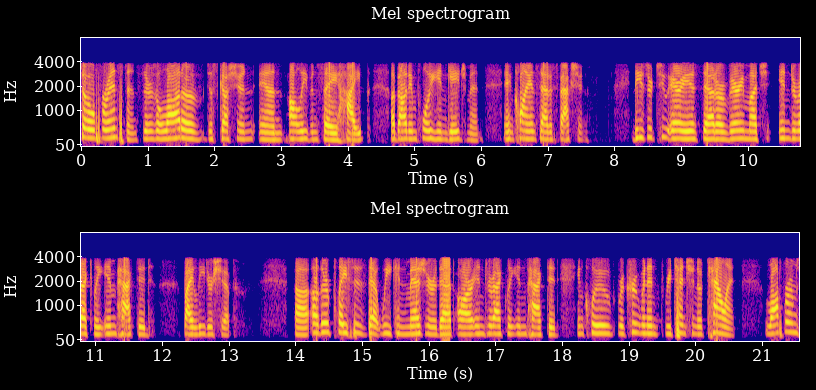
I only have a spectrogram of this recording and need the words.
So, for instance, there's a lot of discussion and I'll even say hype about employee engagement and client satisfaction. These are two areas that are very much indirectly impacted by leadership. Uh, other places that we can measure that are indirectly impacted include recruitment and retention of talent, Law firms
